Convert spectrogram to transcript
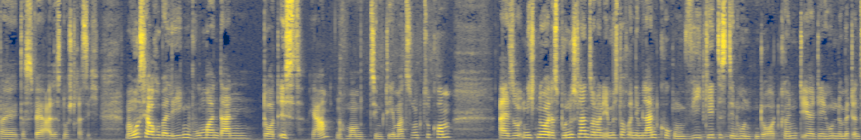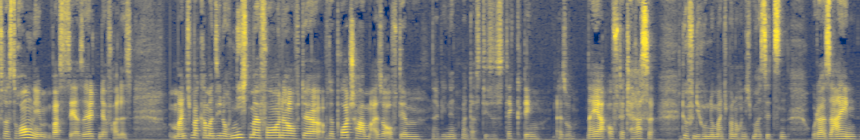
bei, das wäre alles nur stressig. Man muss ja auch überlegen, wo man dann dort ist. Ja, nochmal um zum Thema zurückzukommen. Also nicht nur das Bundesland, sondern ihr müsst auch in dem Land gucken, wie geht es den Hunden dort? Könnt ihr die Hunde mit ins Restaurant nehmen, was sehr selten der Fall ist. Manchmal kann man sie noch nicht mal vorne auf der, auf der Porch haben, also auf dem, na, wie nennt man das, dieses Deckding? Also, naja, auf der Terrasse dürfen die Hunde manchmal noch nicht mal sitzen oder sein.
